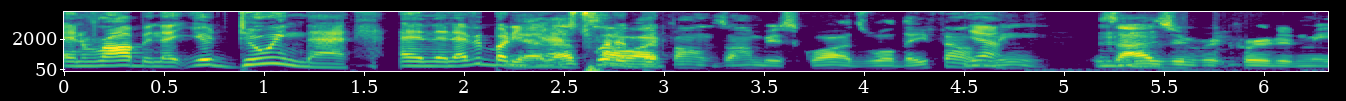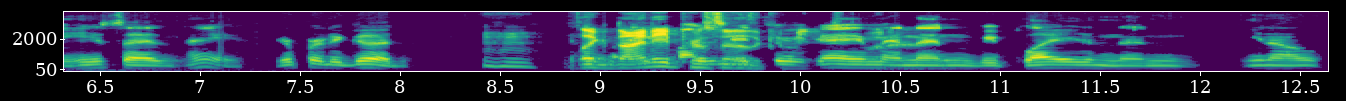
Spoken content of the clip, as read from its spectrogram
And Robin, that you're doing that, and then everybody Yeah, has that's Twitter, how I found zombie squads. Well, they found Yeah. me. Zazu recruited me. He said, "Hey, you're pretty good." like ninety percent of the to a community's game, and then we played, and then you know,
